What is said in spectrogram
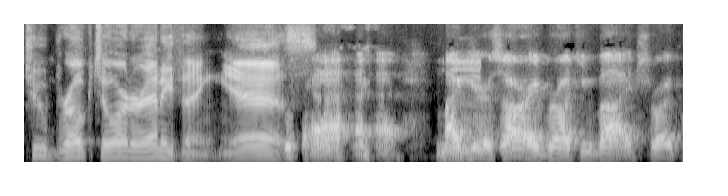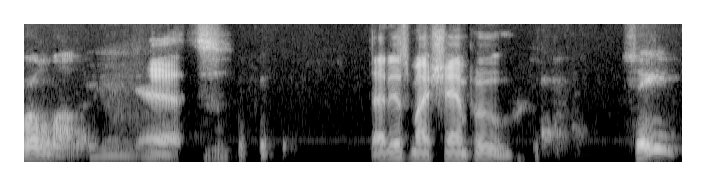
Too broke to order anything. Yes. Mike Irizarry brought to you by Troy Polamalu. Yes. That is my shampoo. See?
